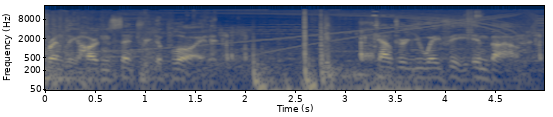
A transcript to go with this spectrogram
Friendly hardened sentry deployed. Counter UAV inbound.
